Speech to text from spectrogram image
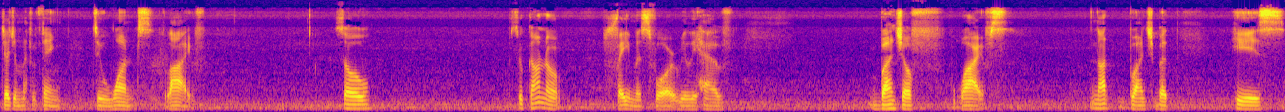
judgmental thing to one's life. So Sukarno famous for really have bunch of wives. Not bunch but he's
